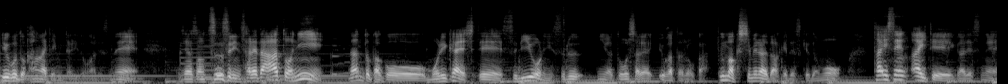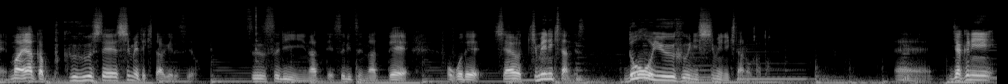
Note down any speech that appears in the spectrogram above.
いうことを考えてみたりとかですね。じゃあその2、3にされた後に、なんとかこう盛り返して3オールにするにはどうしたらよかったろうか。うまく締められたわけですけども、対戦相手がですね、まあなんか工夫して締めてきたわけですよ。2、3になって、3、2になって、ここで試合を決めに来たんです。どういうふうに締めに来たのかと。えー、逆に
